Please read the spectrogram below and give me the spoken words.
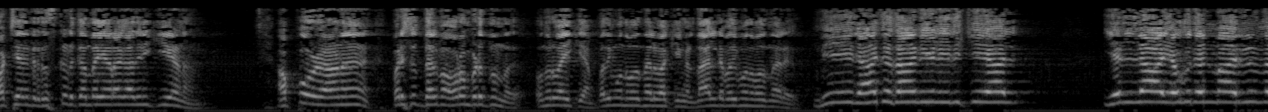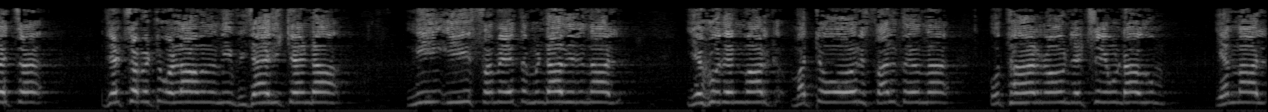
പക്ഷെ അതിന്റെ റിസ്ക് എടുക്കാൻ തയ്യാറാകാതിരിക്കുകയാണ്. അപ്പോഴാണ് പരിശുദ്ധാത്മ ഓർമ്മപ്പെടുത്തുന്നത്. ഒന്നുകൂടെ വായിക്കാം. പതിമൂന്ന് പതിനാല് വാക്യങ്ങൾ. നാലിന്റെ പതിമൂന്ന് പതിനാല്. നീ രാജധാനിയിൽ ഇരിക്കിയാൽ എല്ലാ യഹൂദന്മാരിലും വെച്ച് രക്ഷപ്പെട്ടുകൊള്ളാമെന്ന് നീ വിചാരിക്കേണ്ട. നീ ഈ സമയത്ത് മിണ്ടാതിരുന്നാൽ യഹൂദന്മാർക്ക് മറ്റൊരു സ്ഥലത്ത് നിന്ന് ഉദ്ധാരണവും രക്ഷയും ഉണ്ടാകും. എന്നാൽ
